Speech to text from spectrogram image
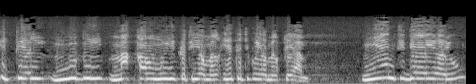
itteel lu dul maqaama mu yëkkati yomal yëkkati ko yomal qiyaam ñeenti dee yooyu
